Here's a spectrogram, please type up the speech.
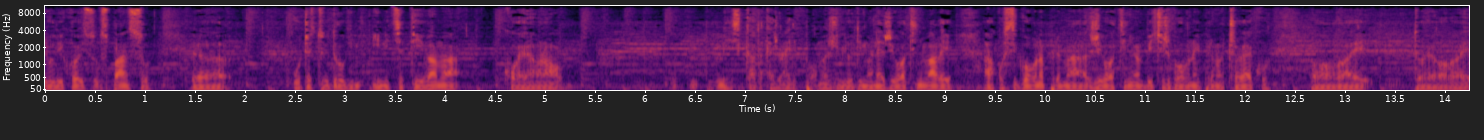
ljudi koji su u Spansu e, učestvuju u drugim inicijativama koje ono mislim kao da kažem ajde pomažu ljudima ne životinjama ali ako si govna prema životinjama bit ćeš govna i prema čoveku ovaj to je ovaj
